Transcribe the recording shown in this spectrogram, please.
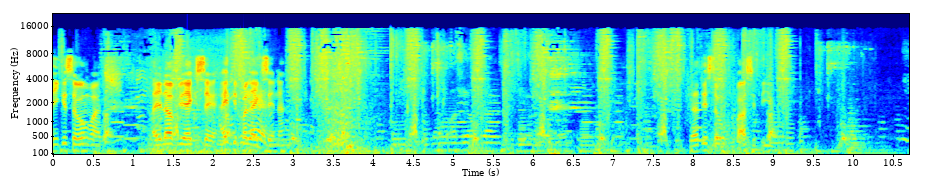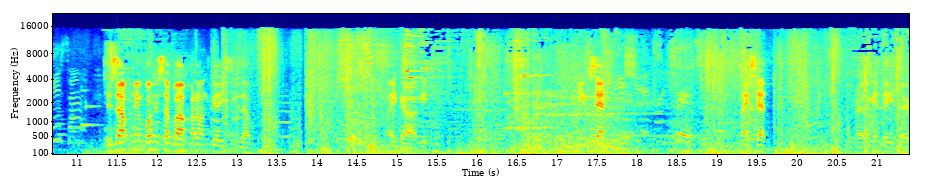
Thank you so much. I love you, Exe. Ay, di pala Exe na. That is so positive. Si Zap na yung boses sa background, guys. Si Zap. Ay, gagi. Team set. Nice set. Try again later.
